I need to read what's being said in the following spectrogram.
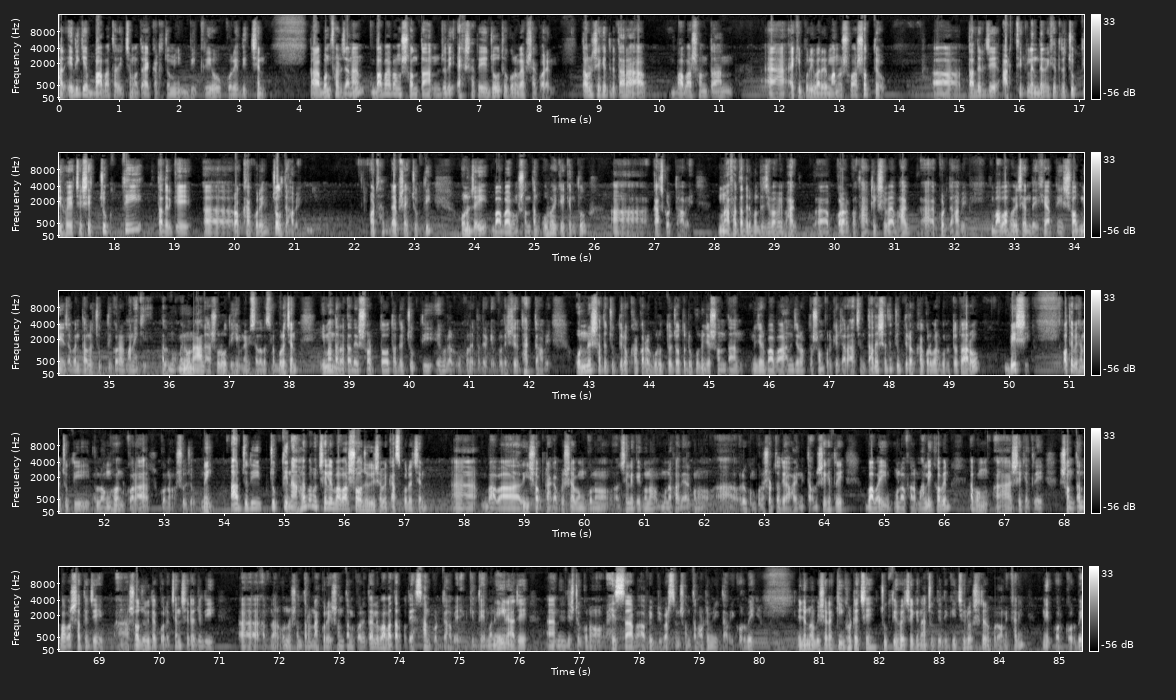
আর এদিকে বাবা তার ইচ্ছামতো এক কাঠা জমি বিক্রিও করে দিচ্ছেন। বনফার জানান, বাবা এবং সন্তান যদি একসাথে যৌথ কোনো ব্যবসা করেন, তাহলে সেক্ষেত্রে তারা বাবা, সন্তান একই পরিবারের মানুষ হওয়া সত্ত্বেও তাদের যে আর্থিক লেনদেনের ক্ষেত্রে চুক্তি হয়েছে সেই চুক্তি তাদেরকে রক্ষা করে চলতে হবে। অর্থাৎ ব্যবসায়িক চুক্তি অনুযায়ী বাবা এবং সন্তান উভয়কে কিন্তু কাজ করতে হবে। মুনাফা তাদের মধ্যে যেভাবে ভাগ করার কথা, ঠিক সেভাবে ভাগ করতে হবে। বাবা হয়েছেন দেখে আপনি সব নিয়ে যাবেন, তাহলে চুক্তি করার মানে কি? আল মেনুন আলা সুরতিহিম নবী সাল্লাহ সাল্লাম বলেছেন, ইমানদাররা তাদের শর্ত, তাদের চুক্তি এগুলোর উপরে তাদেরকে প্রতিষ্ঠিত থাকতে হবে। অন্যের সাথে চুক্তি রক্ষা করার গুরুত্ব যতটুকু, নিজের সন্তান, নিজের বাবা, নিজের রক্ত সম্পর্কীয় যারা আছেন, তাদের সাথে চুক্তি রক্ষা করবার গুরুত্ব তো আরও বেশি। অতএব এখানে চুক্তি লঙ্ঘন করার কোনো সুযোগ নেই। আর যদি চুক্তি না হয়, বরং ছেলে বাবার সহযোগী হিসাবে কাজ করেছেন বাবারই সব টাকা পয়সা এবং কোনো ছেলেকে কোনো মুনাফা দেওয়ার কোনো ওরকম কোনো শর্ত দেওয়া হয়নি। তাহলে সেক্ষেত্রে বাবাই মুনাফার মালিক হবেন এবং সেক্ষেত্রে সন্তান বাবার সাথে যে সহযোগিতা করেছেন সেটা যদি আপনার অন্য সন্তান না করে সন্তান করে, তাহলে বাবা তার প্রতি স্থান করতে হবে। কিন্তু এর মানে এই না যে নির্দিষ্ট কোনো হিস্সা বা ফিফটি পার্সেন্ট সন্তান অটোমেটিক দাবি করবে। এই জন্য বিষয়টা কি ঘটেছে, চুক্তি হয়েছে কিনা, চুক্তিতে কী ছিল, সেটার উপরে অনেকখানি নির্ভর করবে।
